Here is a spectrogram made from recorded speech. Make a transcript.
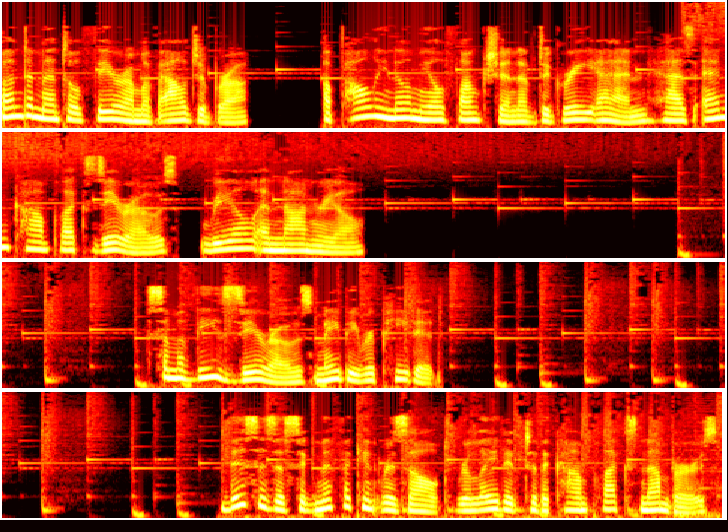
Fundamental theorem of algebra. A polynomial function of degree n has n complex zeros, real and non-real. Some of these zeros may be repeated. This is a significant result related to the complex numbers,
